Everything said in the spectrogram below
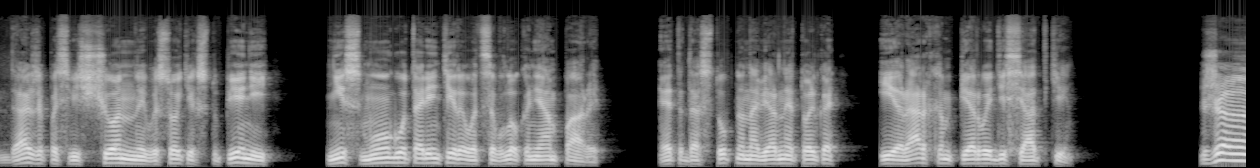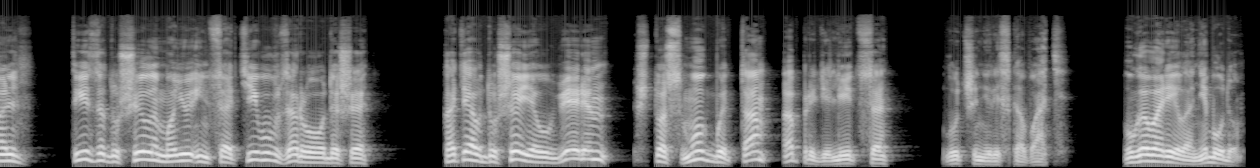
Даже посвященные высоких ступеней не смогут ориентироваться в локоне ампары. Это доступно, наверное, только иерархам первой десятки. Жаль, ты задушила мою инициативу в зародыше, хотя в душе я уверен, что смог бы там определиться. Лучше не рисковать. Уговорила, не буду.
